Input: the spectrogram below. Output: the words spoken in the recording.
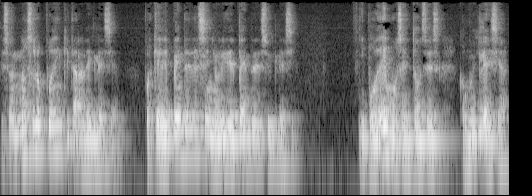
Eso no se lo pueden quitar a la iglesia, porque depende del Señor y depende de su iglesia. Y podemos entonces, como iglesia,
